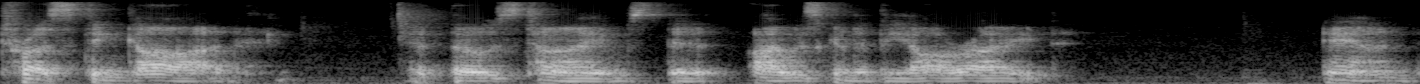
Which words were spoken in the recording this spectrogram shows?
trusting God at those times that I was going to be all right. And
